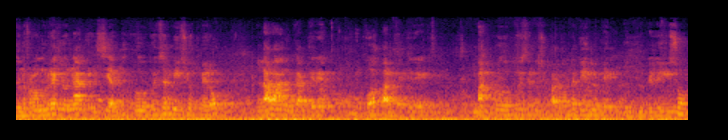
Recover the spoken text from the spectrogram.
de una forma muy regional en ciertos productos y servicios, pero la banca tiene, como en todas partes, tiene más productos y servicios para competir, lo que, lo que le hizo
